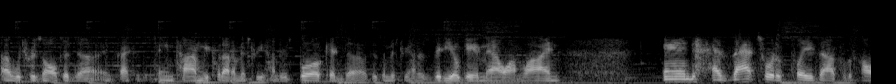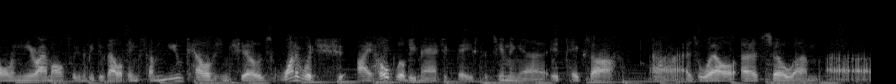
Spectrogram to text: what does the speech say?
uh, which resulted, uh, in fact, at the same time we put out a Mystery Hunters book, and there's a Mystery Hunters video game now online. And as that sort of plays out for the following year, I'm also going to be developing some new television shows, one of which I hope will be magic based, assuming uh, it takes off uh, as well. Uh, so um, uh,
